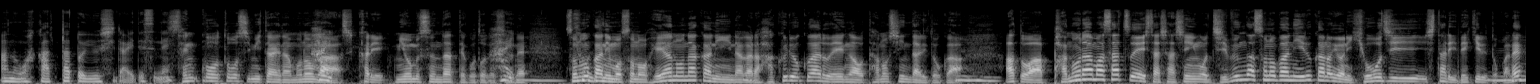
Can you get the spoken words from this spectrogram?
あの分かったという次第ですね。先行投資みたいなものがしっかり実を結んだってことですよね、はい。はい、その他にもその部屋の中にいながら迫力ある映画を楽しんだりとか、うん、あとはパノラマ撮影した写真を自分がその場にいるかのように表示したりできるとかね、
